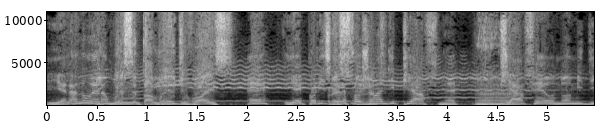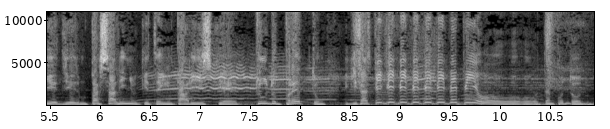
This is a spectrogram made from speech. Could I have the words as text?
E ela não era e com muito. esse tamanho de voz? É, e é por isso que ela foi chamada de Piaf, né? Uhum. Piaf é o nome de, de, um passarinho que tem em Paris, que é tudo preto e que faz pi, pi, pi, pi, pi, pi, pi, o, o, o tempo todo.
